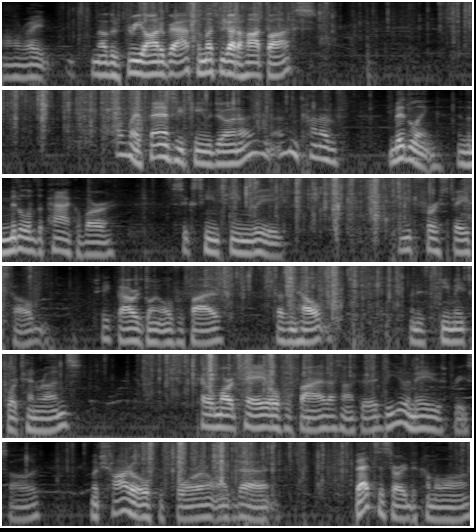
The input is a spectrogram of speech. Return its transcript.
All right, another three autographs, unless we got a hot box. How's my fantasy team doing? I've, I've been kind of middling in the middle of the pack of our 16 team league. Need first base help. Jake Bauers going over 5. Doesn't help when his teammates score 10 runs. Ketel Marte 0 for 5. That's not good. DJ LeMahieu is pretty solid. Machado 0 for 4. I don't like that. Betts has started to come along.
